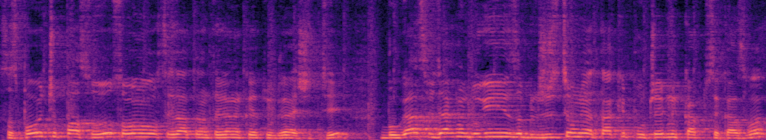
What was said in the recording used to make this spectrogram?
с повече пасове, особено в средата на терена, където играеше ти. В видяхме дори забележителни атаки по учебник, както се казва.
